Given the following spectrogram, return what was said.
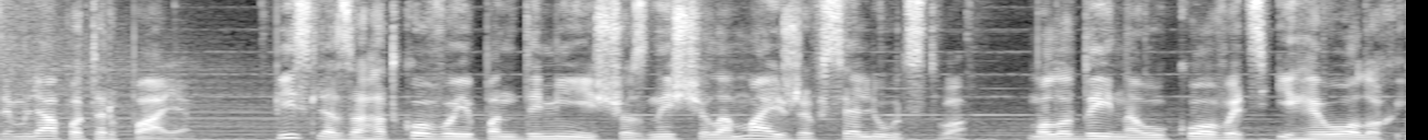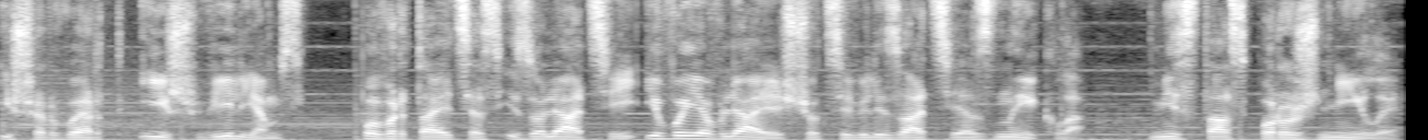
Земля потерпає. Після загадкової пандемії, що знищила майже все людство, молодий науковець і геолог Ішерверт Іш Вільямс повертається з ізоляції і виявляє, що цивілізація зникла, міста спорожніли,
